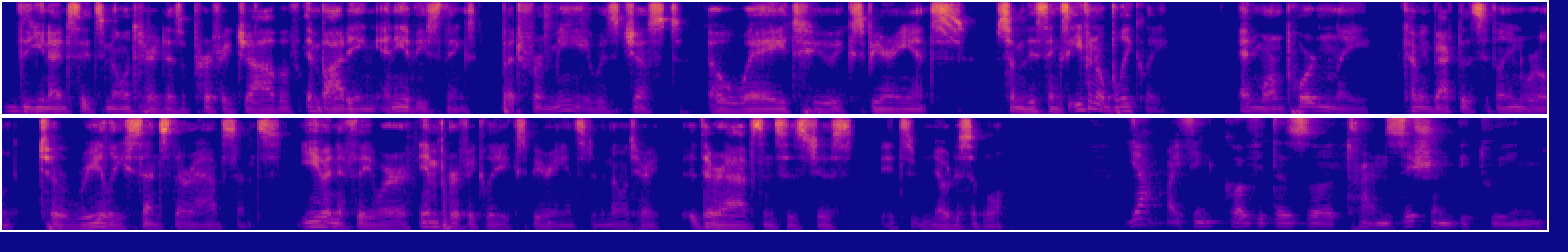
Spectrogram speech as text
the United States military does a perfect job of embodying any of these things, but for me, it was just a way to experience some of these things, even obliquely. And more importantly, coming back to the civilian world to really sense their absence even if they were imperfectly experienced in the military their absence is just it's noticeable yeah i think of it as a transition between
